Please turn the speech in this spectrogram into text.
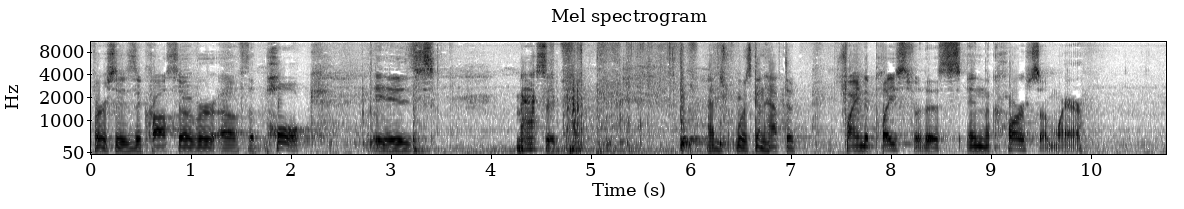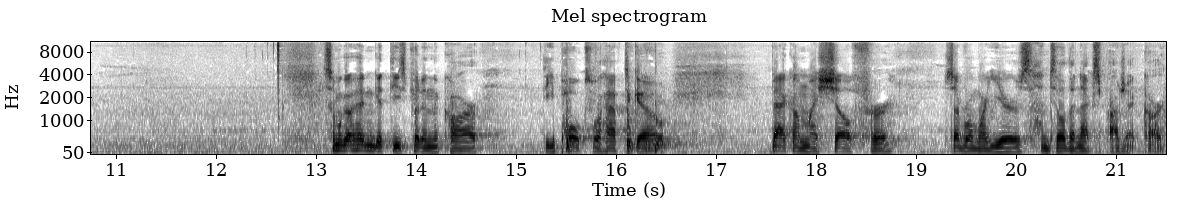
Versus the crossover of the Polk is massive. I was to have to find a place for this in the car somewhere. So I'm to go ahead and get these put in the car. The Polks will have to go back on my shelf for several more years until the next project car.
